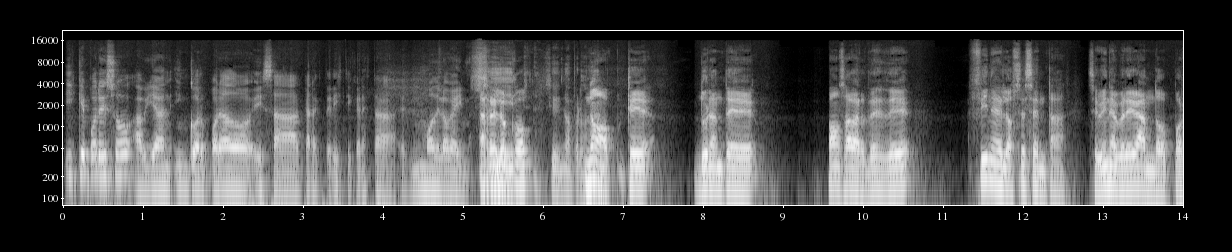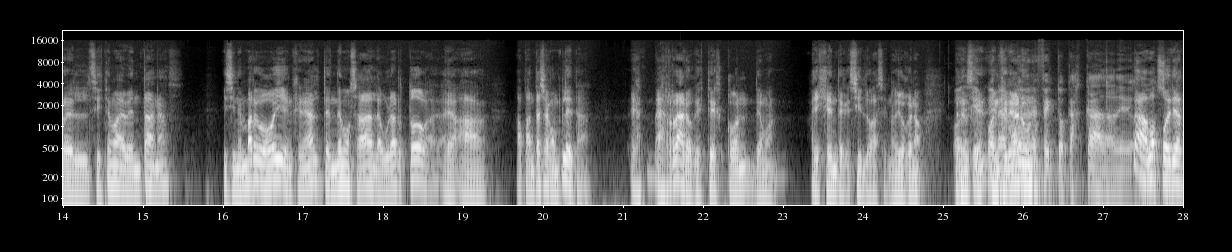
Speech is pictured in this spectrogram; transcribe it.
y que por eso habían incorporado esa característica en esta en un modelo gamer. Es re loco. Sí, no, perdón. No, que durante, vamos a ver, desde fines de los 60 se viene bregando por el sistema de ventanas y sin embargo hoy en general tendemos a laburar todo a, a- a pantalla completa. Es, es raro que estés con, digamos, hay gente que sí lo hace, no digo que no. O Pero en, en general en un, efecto cascada de Claro, vos podrías,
